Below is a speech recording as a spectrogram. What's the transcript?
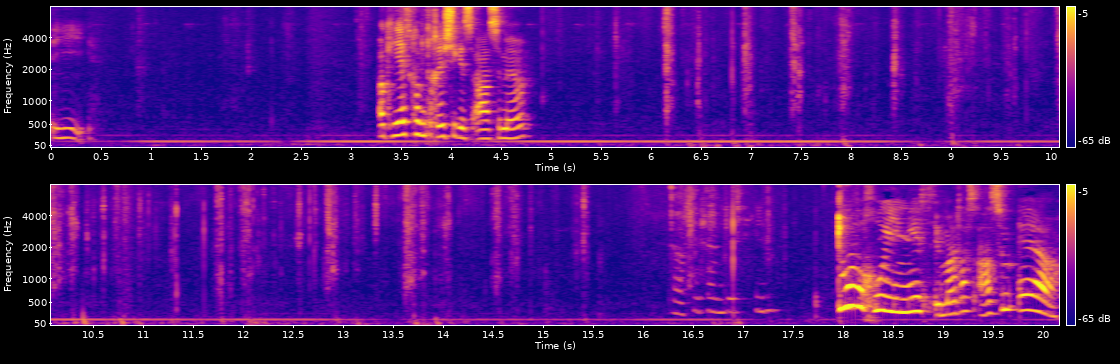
I. Okay, jetzt kommt richtiges ASMR. Darf ich ein bisschen? Du ruinierst immer das ASMR.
